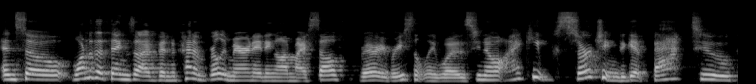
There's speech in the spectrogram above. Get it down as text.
And so one of the things that i've been kind of really marinating on myself very recently was you know i keep searching to get back to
